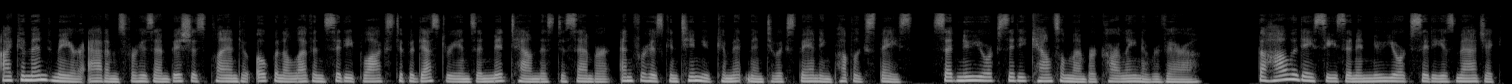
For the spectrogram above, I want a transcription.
I commend Mayor Adams for his ambitious plan to open 11 city blocks to pedestrians in Midtown this December and for his continued commitment to expanding public space, said New York City Council member Carlina Rivera. The holiday season in New York City is magic,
